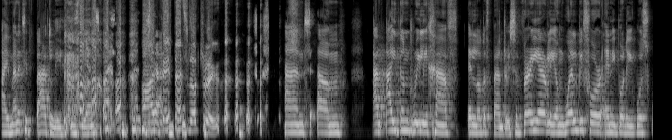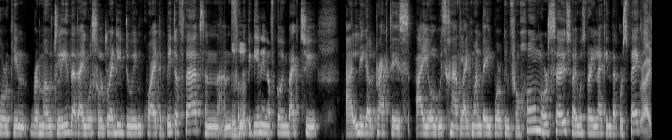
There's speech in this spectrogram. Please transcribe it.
I manage it badly, is the answer. I bet that's not true. and um, and I don't really have a lot of boundaries. So very early on, well before anybody was working remotely, that I was already doing quite a bit of that. And and mm-hmm. from the mm-hmm. beginning of going back to uh, legal practice, I always had like one day working from home or so. So I was very lucky in that respect. Right.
